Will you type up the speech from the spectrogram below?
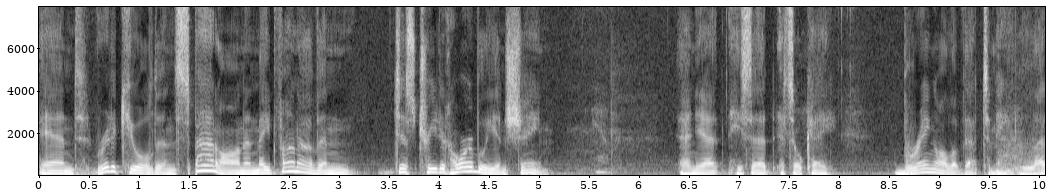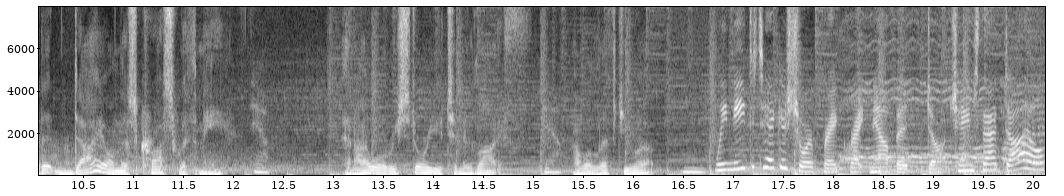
and ridiculed and spat on and made fun of, and just treated horribly in shame. Yeah. And yet he said, "It's okay. Bring all of that to me. Let it die on this cross with me. Yeah. And I will restore you to new life. Yeah. I will lift you up." We need to take a short break right now, but don't change that dial.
